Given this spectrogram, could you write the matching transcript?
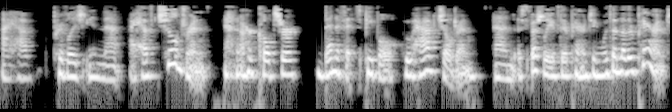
I have privilege in that I have children and our culture benefits people who have children and especially if they're parenting with another parent.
